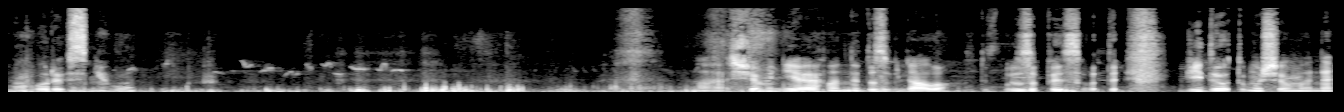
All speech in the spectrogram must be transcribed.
Гори в снігу. А ще мені его не дозволяло типу, записувати відео, тому що в мене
